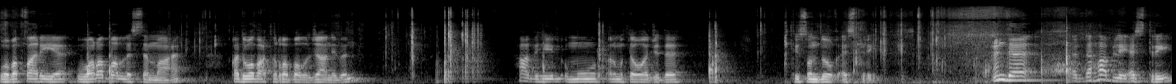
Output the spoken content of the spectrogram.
وبطارية وربل للسماعة. قد وضعت الربل جانبا. هذه الأمور المتواجدة في صندوق S 3 عند الذهاب ل 3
